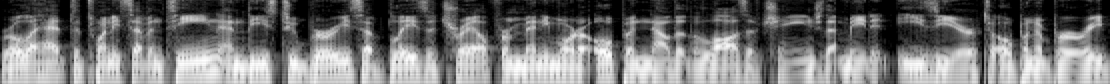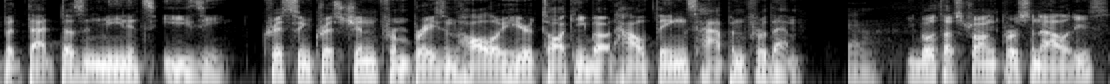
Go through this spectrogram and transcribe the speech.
Roll ahead to 2017, and these two breweries have blazed a trail for many more to open now that the laws have changed that made it easier to open a brewery, but that doesn't mean it's easy. Kris and Kristjan from Brazen Hall are here talking about how things happen for them. Yeah. You both have strong personalities.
